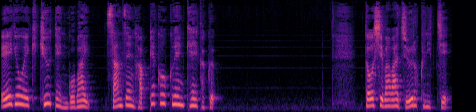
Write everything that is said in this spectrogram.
営業益9.5倍、3800億円計画。東芝は16日、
